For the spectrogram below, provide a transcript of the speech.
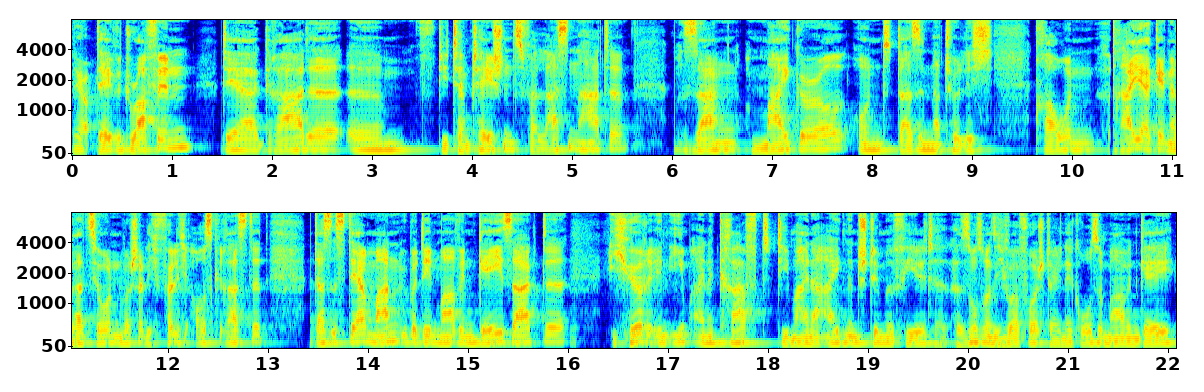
Ja. David Ruffin, der gerade ähm, die Temptations verlassen hatte, sang My Girl und da sind natürlich Frauen dreier Generationen wahrscheinlich völlig ausgerastet. Das ist der Mann, über den Marvin Gaye sagte, ich höre in ihm eine Kraft, die meiner eigenen Stimme fehlte. Also das muss man sich mal vorstellen. Der große Marvin Gaye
